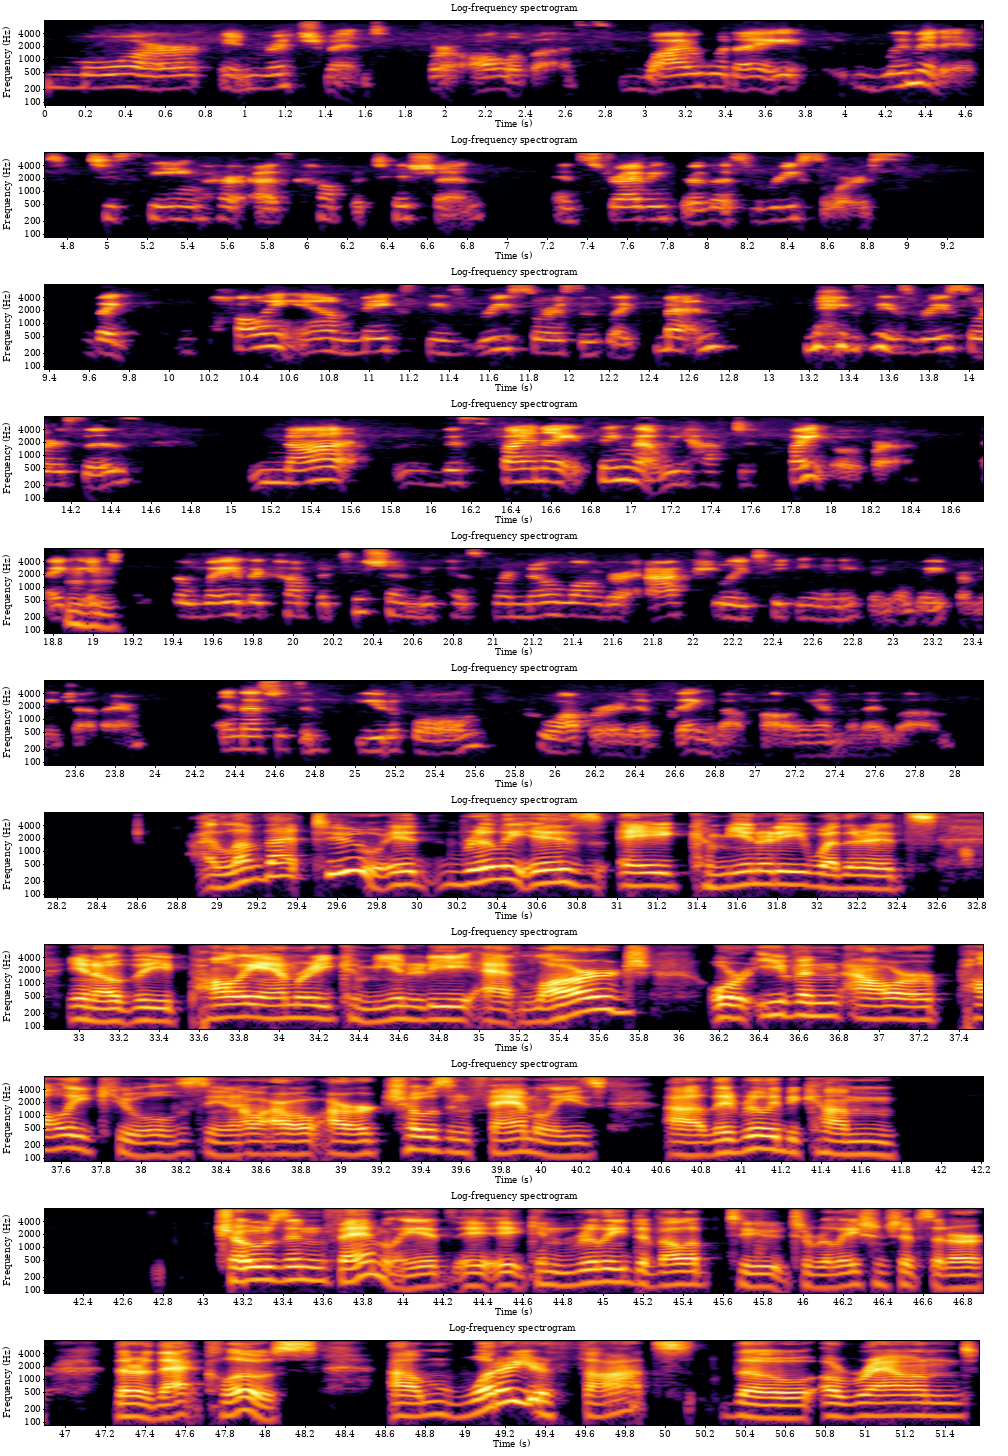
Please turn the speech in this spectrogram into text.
more enrichment for all of us? Why would I limit it to seeing her as competition and striving for this resource? Like polyam makes these resources, like men makes these resources not this finite thing that we have to fight over. Like mm-hmm. it takes away the competition because we're no longer actually taking anything away from each other. And that's just a beautiful cooperative thing about polyam that I love. I love that too. It really is a community, whether it's, you know, the polyamory community at large or even our polycules, you know, our, our chosen families, uh, they really become chosen family. It, it, it can really develop to to relationships that are that are that close. Um, what are your thoughts though around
